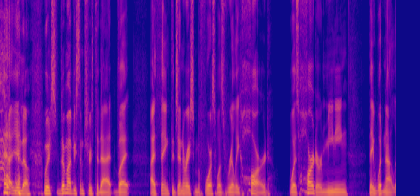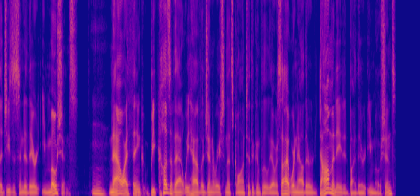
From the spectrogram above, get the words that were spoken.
you know, which there might be some truth to that. But I think the generation before us was really hard, was harder, meaning they would not let Jesus into their emotions. Mm. Now I think because of that, we have a generation that's gone to the completely other side where now they're dominated by their emotions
